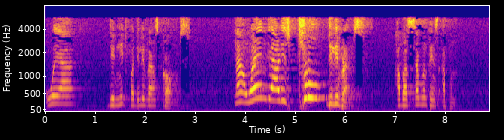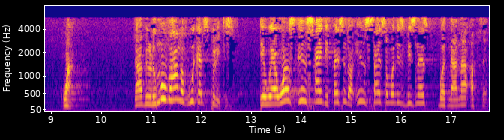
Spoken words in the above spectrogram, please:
where the need for deliverance comes. Now, when there is true deliverance, about seven things happen. One, there will be removal of wicked spirits. They were once inside the person or inside somebody's business, but they are now absent.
